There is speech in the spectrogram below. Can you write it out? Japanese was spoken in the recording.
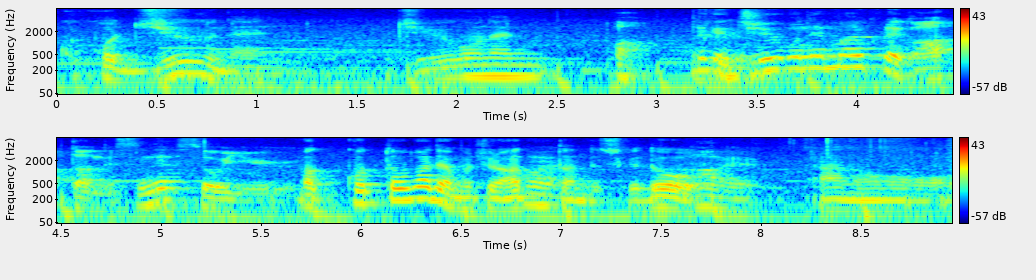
ここ10年？15年？あだけど15年前くらいがあったんですねそういう。まあ、言葉ではもちろんあったんですけど、はあの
